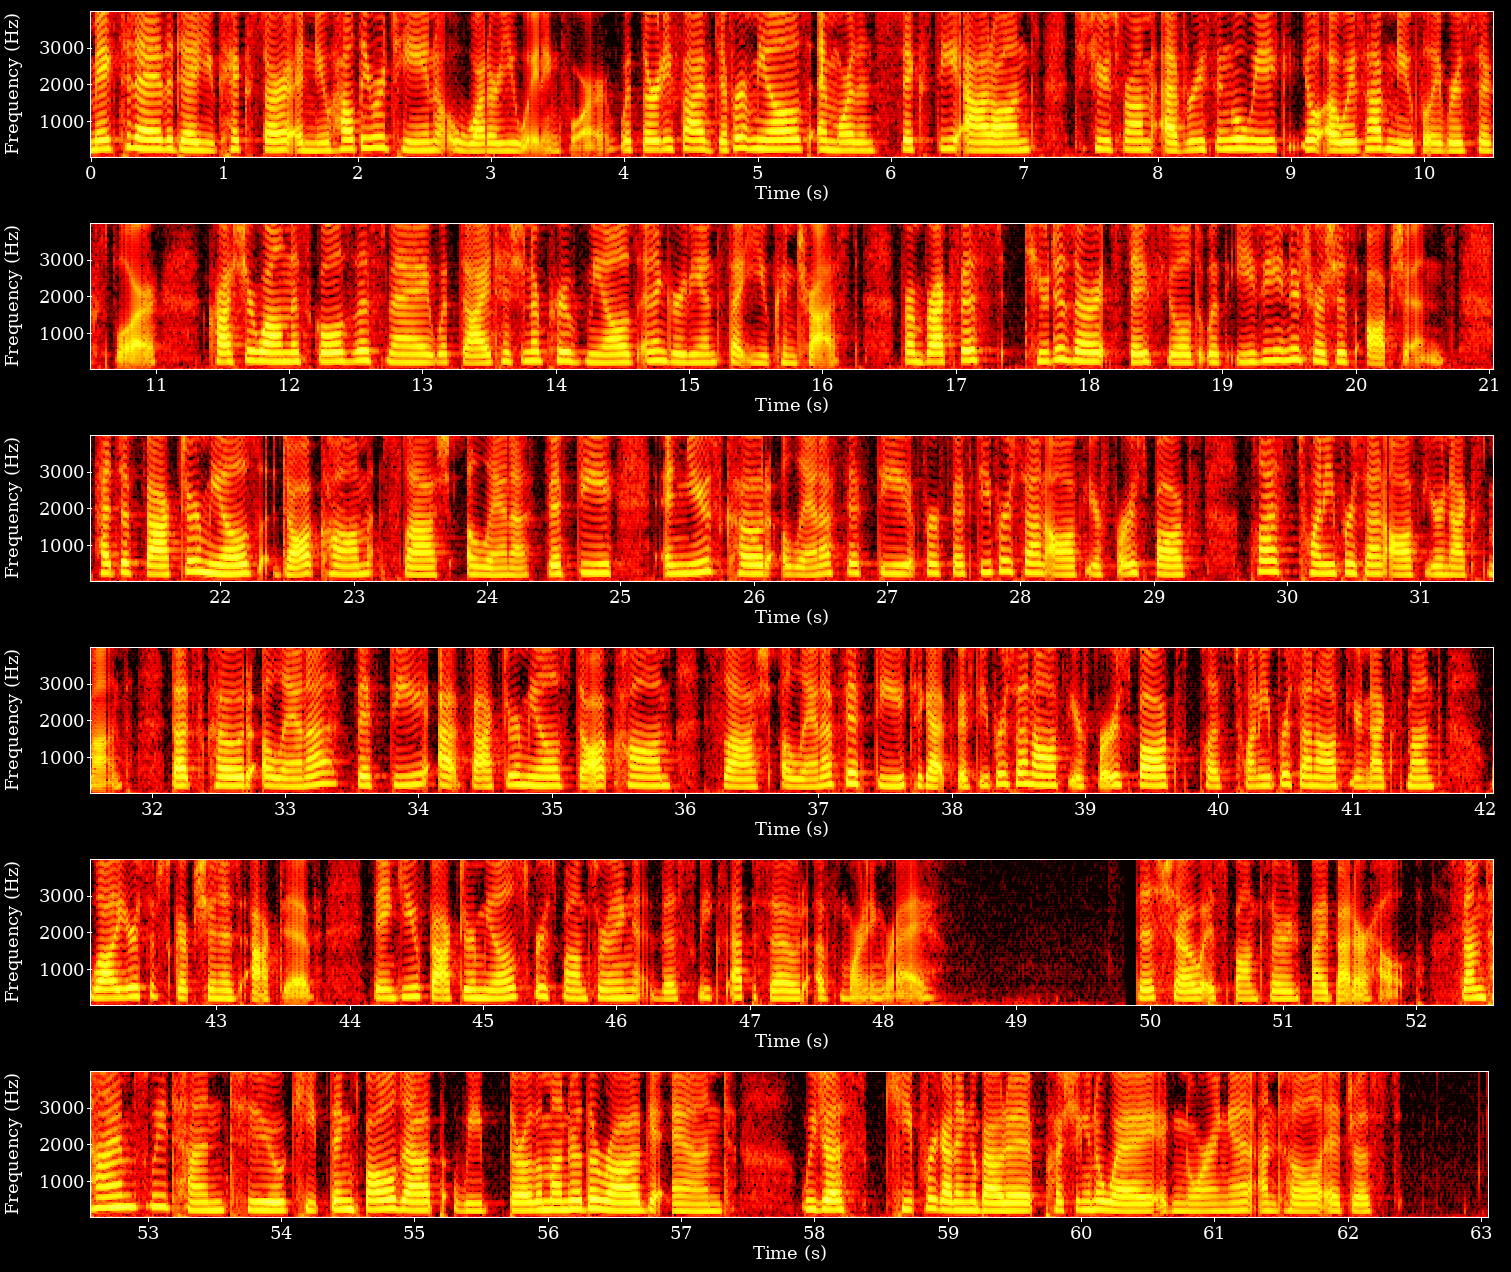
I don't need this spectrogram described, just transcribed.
Make today the day you kickstart a new healthy routine. What are you waiting for? With 35 different meals and more than 60 add ons to choose from every single week, you'll always have new flavors to explore. Crush your wellness goals this May with dietitian approved meals and ingredients that you can trust. From breakfast to dessert, stay fueled with easy, nutritious options. Head to factormeals.com slash Allana50 and use code Allana50 for 50% off your first box plus 20% off your next month. That's code Allana50 at factormeals.com slash Allana50 to get 50% off your first box plus 20% off your next month while your subscription is active. Thank you, Factor Meals, for sponsoring this week's episode of Morning Rae. This show is sponsored by BetterHelp. Sometimes we tend to keep things bottled up, we throw them under the rug, and we just keep forgetting about it, pushing it away, ignoring it until it just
